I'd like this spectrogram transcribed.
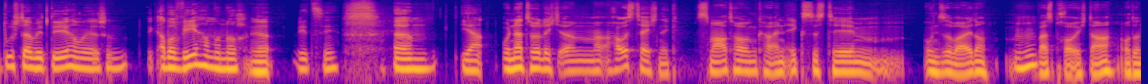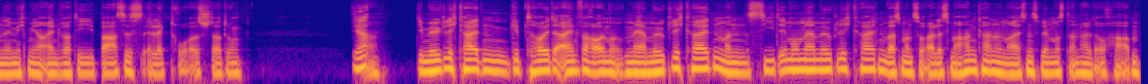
Buchstabe D haben wir ja schon, aber W haben wir noch, Ja. WC. Ähm, ja, Und natürlich ähm, Haustechnik, Smart Home, KNX-System und so weiter. mhm. Was brauche ich da? Oder nehme ich mir einfach die Basis-Elektroausstattung? ja, Die Möglichkeiten gibt heute einfach auch immer mehr Möglichkeiten. Man sieht immer mehr Möglichkeiten, was man so alles machen kann und meistens will man es dann halt auch haben.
